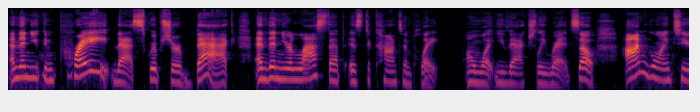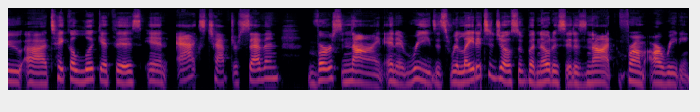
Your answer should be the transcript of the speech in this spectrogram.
And then you can pray that scripture back. And then your last step is to contemplate on what you've actually read. So I'm going to uh, take a look at this in Acts chapter 7 verse 9, and it reads, it's related to Joseph, but notice it is not from our reading.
